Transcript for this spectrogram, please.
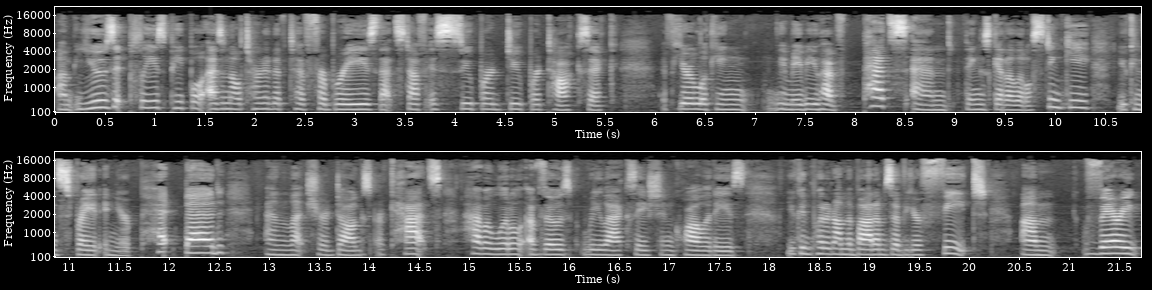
Um, use it, please, people, as an alternative to Febreze. That stuff is super duper toxic. If you're looking, maybe you have pets and things get a little stinky, you can spray it in your pet bed and let your dogs or cats have a little of those relaxation qualities. You can put it on the bottoms of your feet. Um, very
